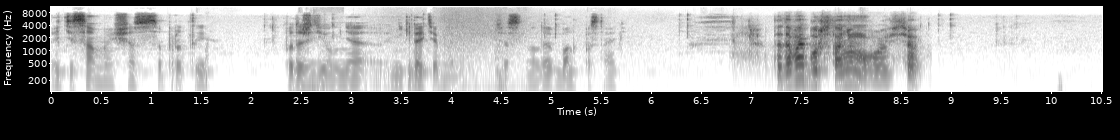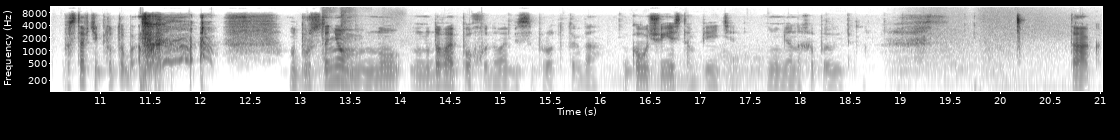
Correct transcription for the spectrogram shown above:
эти самые сейчас сопроты. Подожди, у меня... Не кидайте мне. Сейчас надо банк поставить. Да давай бурстанем его и все. Поставьте кто-то банк. Ну, бурстанем, ну, ну давай похуй, давай без сопрота тогда. У кого что есть, там пейте. Ну, у меня на хп выпито. Так.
